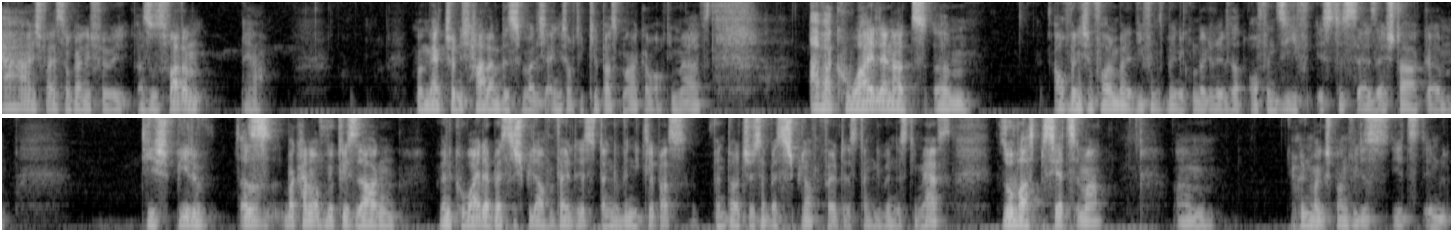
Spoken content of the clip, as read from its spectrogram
Ja, ich weiß noch gar nicht für wie. Also es war dann. Ja. Man merkt schon, ich hader ein bisschen, weil ich eigentlich auch die Clippers mag, aber auch die Mavs. Aber Kawhi Leonard, ähm, auch wenn ich ihn vorhin bei der Defense wenig runtergeredet habe, offensiv ist es sehr, sehr stark. Ähm, die Spiele, also es, man kann auch wirklich sagen, wenn Kawhi der beste Spieler auf dem Feld ist, dann gewinnen die Clippers. Wenn Deutsch der beste Spieler auf dem Feld ist, dann gewinnen es die Mavs. So war es bis jetzt immer. Ähm, bin mal gespannt, wie das jetzt im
